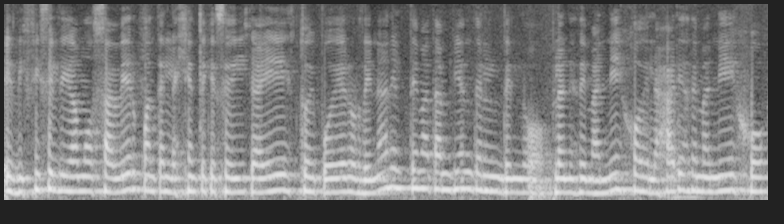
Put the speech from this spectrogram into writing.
es difícil, digamos, saber cuánta es la gente que se dedica a esto y poder ordenar el tema también de los planes de manejo, de las áreas de manejo.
